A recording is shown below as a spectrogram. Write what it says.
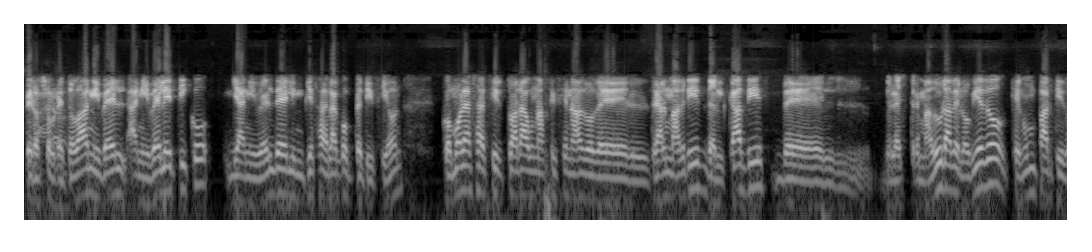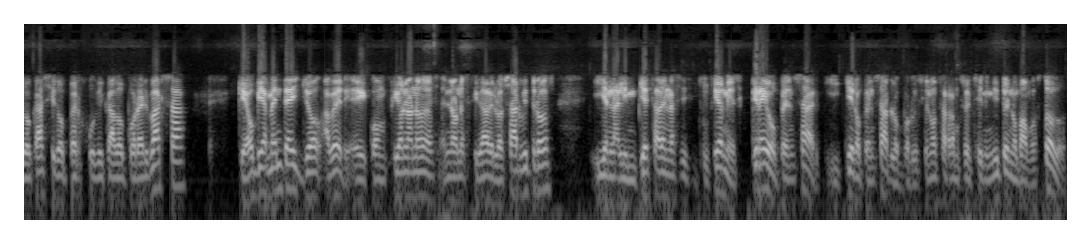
Pero sobre todo a nivel, a nivel ético y a nivel de limpieza de la competición, ¿cómo le vas a decir tú ahora a un aficionado del Real Madrid, del Cádiz, del, de la Extremadura, del Oviedo, que en un partido que ha sido perjudicado por el Barça, que obviamente yo, a ver, eh, confío en la, hone- en la honestidad de los árbitros y en la limpieza de las instituciones. Creo pensar, y quiero pensarlo, porque si no cerramos el chiringuito y nos vamos todos.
